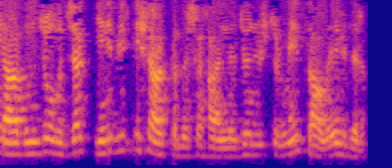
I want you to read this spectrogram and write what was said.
yardımcı olacak yeni bir iş arkadaşı haline dönüştürmeyi sağlayabilirim.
